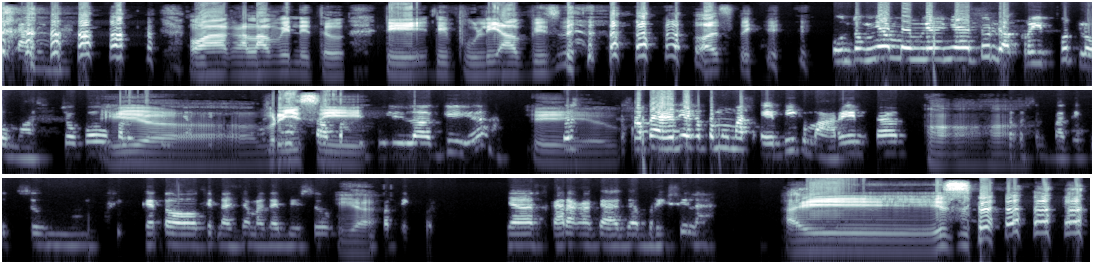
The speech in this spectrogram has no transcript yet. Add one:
sekali. Wah, ngalamin itu di dibully abis. Pasti. Untungnya mungilnya itu enggak keriput loh, Mas. Coba Iya, berisi. Dibully lagi ya. Terus iya. sampai akhirnya ketemu Mas Ebi kemarin kan. Uh, uh, sempat ikut Zoom keto fitnessnya Mas Ebi Zoom yeah. sempat ikut. Ya sekarang agak-agak berisi lah. Ais.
